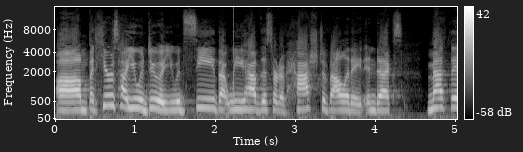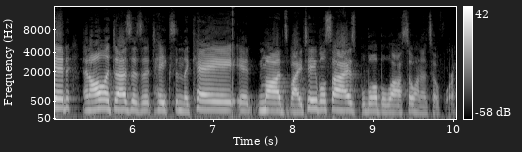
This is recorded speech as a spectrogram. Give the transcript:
Um, but here's how you would do it. You would see that we have this sort of hash to validate index method, and all it does is it takes in the k, it mods by table size, blah, blah, blah, blah, so on and so forth.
